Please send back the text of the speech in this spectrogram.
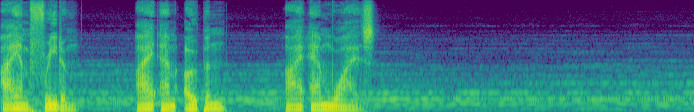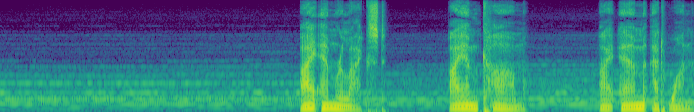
I am freedom. I am open. I am wise. I am relaxed. I am calm. I am at one.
